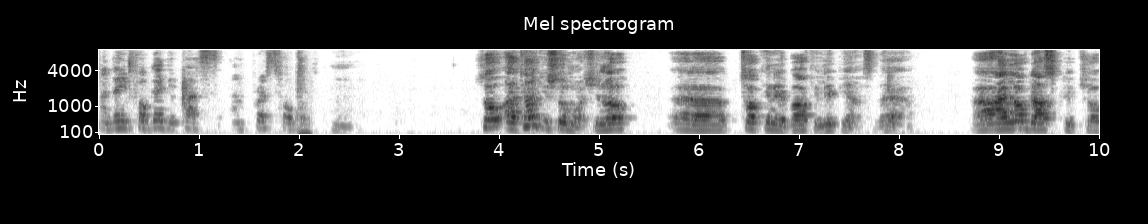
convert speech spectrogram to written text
and then you forget the past and press forward. Mm. So I uh, thank you so much. You know, uh, talking about Philippians there, uh, I love that scripture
